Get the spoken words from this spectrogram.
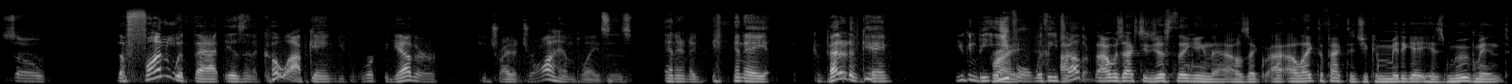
so the fun with that is in a co-op game, you can work together to try to draw him places, and in a in a competitive game, you can be right. evil with each I, other. I was actually just thinking that. I was like, I, I like the fact that you can mitigate his movement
